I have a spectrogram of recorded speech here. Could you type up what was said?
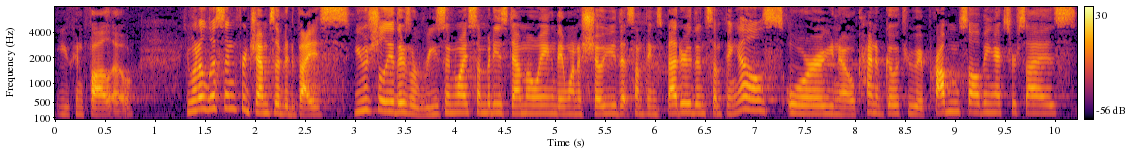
you can follow. You want to listen for gems of advice. Usually there's a reason why somebody's demoing. They want to show you that something's better than something else or, you know, kind of go through a problem-solving exercise.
